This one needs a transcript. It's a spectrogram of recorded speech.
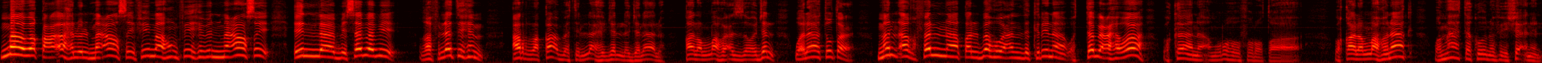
ما وقع أهل المعاصي فيما هم فيه من معاصي إلا بسبب غفلتهم عن رقابة الله جل جلاله. قال الله عز وجل ولا تطع من أغفلنا قلبه عن ذكرنا واتبع هواه وكان أمره فرطا وقال الله هناك وما تكون في شأن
